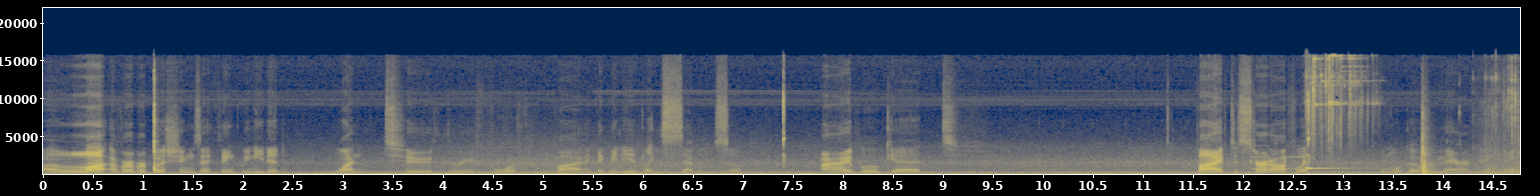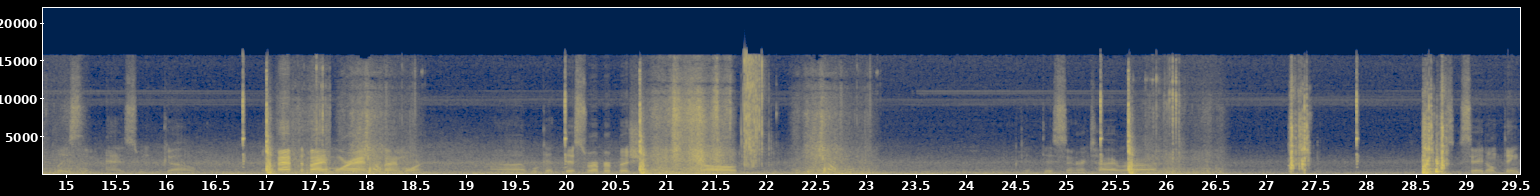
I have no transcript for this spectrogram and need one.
a lot of rubber bushings. I think we needed one, two, three, four, five. I think we needed like seven. So I will get five to start off with, and we'll go from there, and we'll replace them as we go. If I have to buy more, I have to buy more. Uh, we'll get this rubber bushing installed. Get this inner tie rod. I say, I don't think...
